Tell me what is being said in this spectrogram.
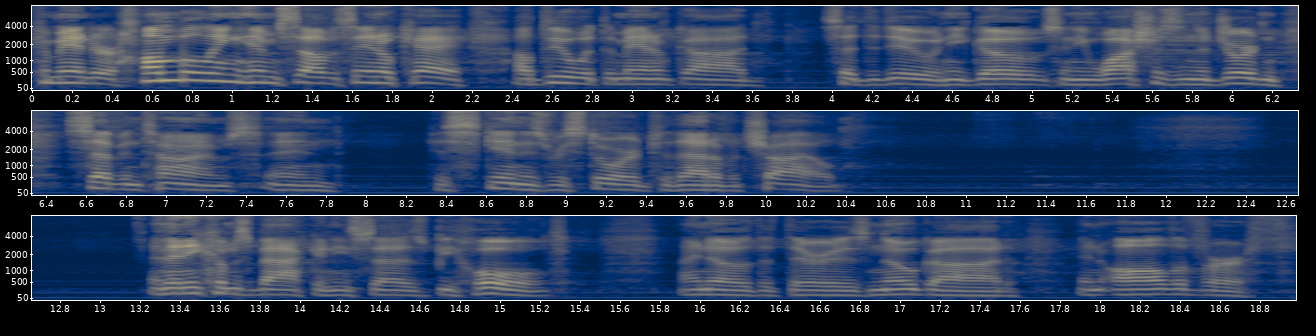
commander, humbling himself and saying, Okay, I'll do what the man of God said to do. And he goes and he washes in the Jordan seven times, and his skin is restored to that of a child. And then he comes back and he says, Behold, I know that there is no God in all of earth,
